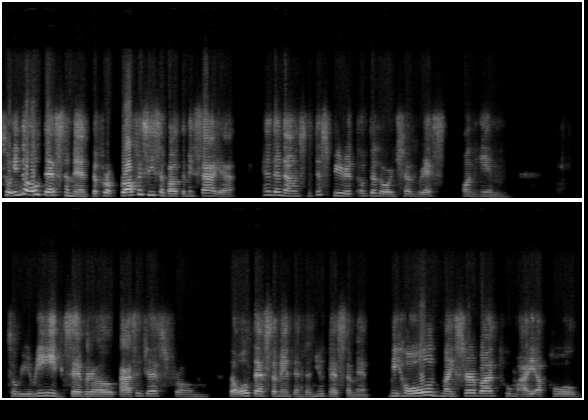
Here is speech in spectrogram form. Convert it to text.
So in the Old Testament, the pro- prophecies about the Messiah had announced that the Spirit of the Lord shall rest on him. So we read several passages from the Old Testament and the New Testament. Behold, my servant whom I uphold,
